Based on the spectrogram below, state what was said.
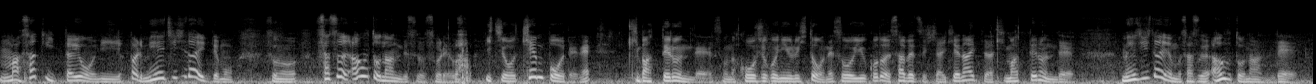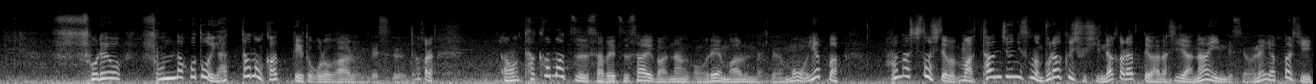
まあ、さっき言ったように、やっぱり明治時代でも、さすがにアウトなんですよ、それは。一応、憲法でね、決まってるんで、そんな公職にいる人をね、そういうことで差別しちゃいけないってのは決まってるんで、明治時代でもさすがにアウトなんで、それを、そんなことをやったのかっていうところがあるんです。だからあの高松差別裁判なんかの例もあるんだけども、やっぱ話としては、まあ、単純にその部落出身だからっていう話じゃないんですよね、やっぱり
